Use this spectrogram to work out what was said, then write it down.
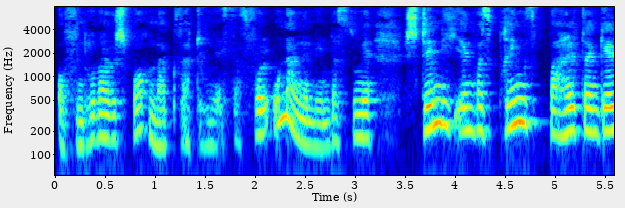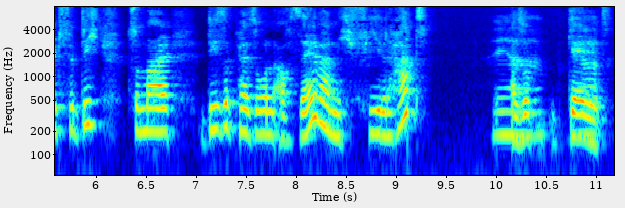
offen drüber gesprochen, habe gesagt, du, mir ist das voll unangenehm, dass du mir ständig irgendwas bringst, behalt dein Geld für dich, zumal diese Person auch selber nicht viel hat ja, also Geld.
